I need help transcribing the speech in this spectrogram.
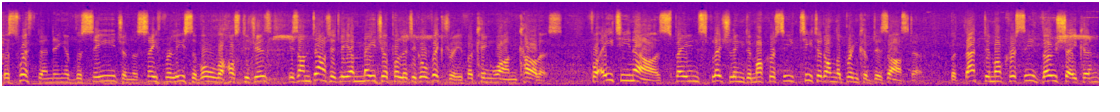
The swift ending of the siege and the safe release of all the hostages is undoubtedly a major political victory for King Juan Carlos. For 18 hours, Spain's fledgling democracy teetered on the brink of disaster. But that democracy, though shaken,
